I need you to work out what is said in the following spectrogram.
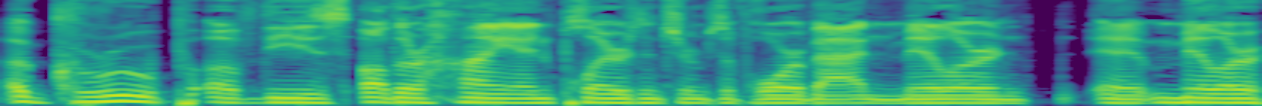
a group of these other high end players in terms of Horvat and Miller and uh, Miller.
